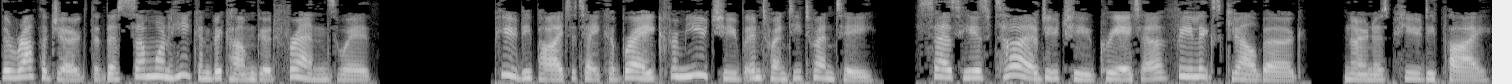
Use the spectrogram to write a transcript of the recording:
The rapper joked that there's someone he can become good friends with. PewDiePie to take a break from YouTube in 2020. Says he is tired YouTube creator Felix Kjellberg, known as PewDiePie,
